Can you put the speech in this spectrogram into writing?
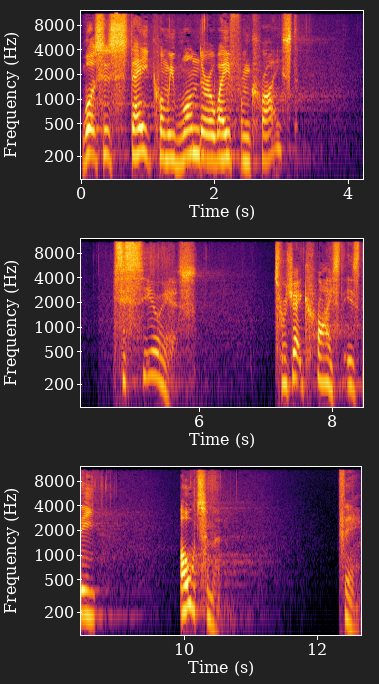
What's at stake when we wander away from Christ? This is serious. To reject Christ is the ultimate thing,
